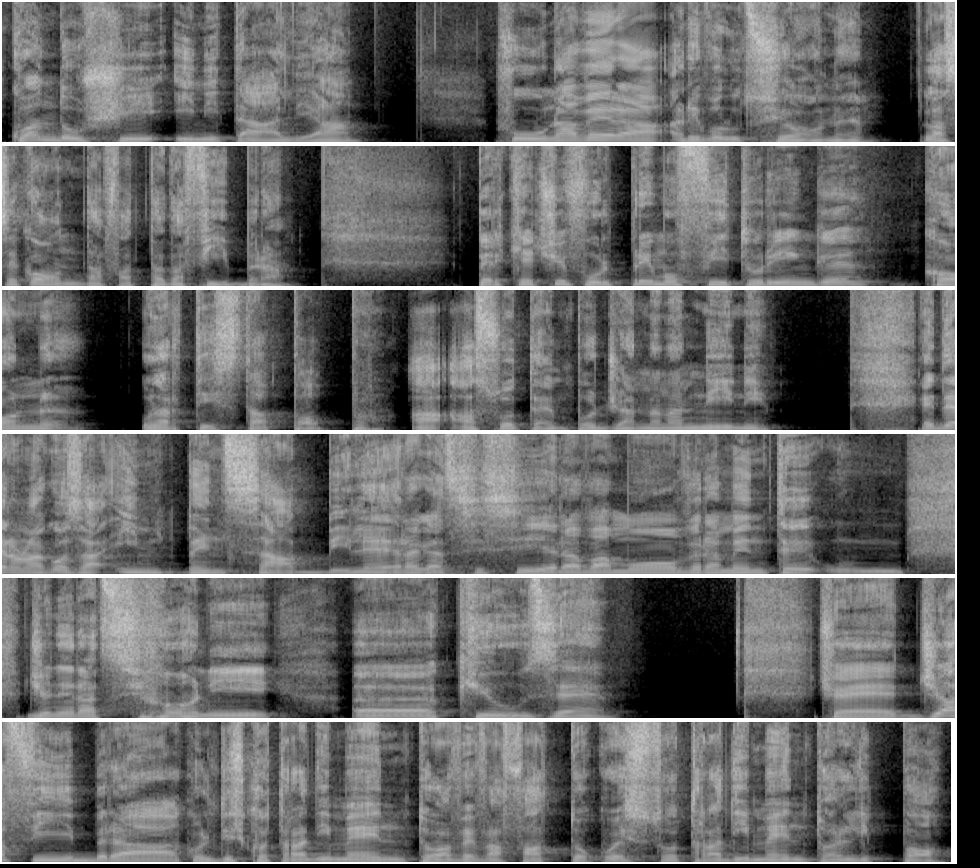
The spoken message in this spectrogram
Quando uscì in Italia fu una vera rivoluzione, la seconda fatta da Fibra, perché ci fu il primo featuring con un artista pop, a, a suo tempo Gianna Nannini. Ed era una cosa impensabile, ragazzi. Sì, eravamo veramente um, generazioni uh, chiuse. Cioè, già Fibra col disco Tradimento aveva fatto questo tradimento all'hip hop,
